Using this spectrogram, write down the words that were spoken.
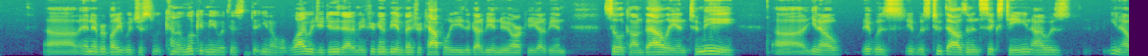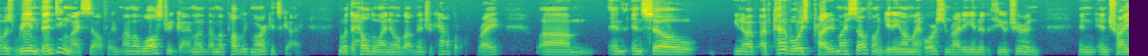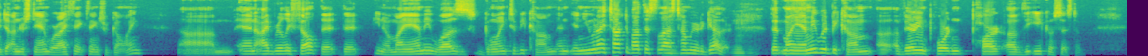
Uh, and everybody would just kind of look at me with this, you know, why would you do that? I mean, if you're going to be in venture capital, you either got to be in New York or you got to be in Silicon Valley. And to me, uh, you know, it was it was 2016. I was, you know, I was reinventing myself. I'm a Wall Street guy. I'm a, I'm a public markets guy. What the hell do I know about venture capital, right? Um, and and so you know, I've, I've kind of always prided myself on getting on my horse and riding into the future and, and, and trying to understand where I think things are going. Um, and I really felt that that you know Miami was going to become, and, and you and I talked about this the last mm-hmm. time we were together, mm-hmm. that Miami would become a, a, very important part of the ecosystem,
